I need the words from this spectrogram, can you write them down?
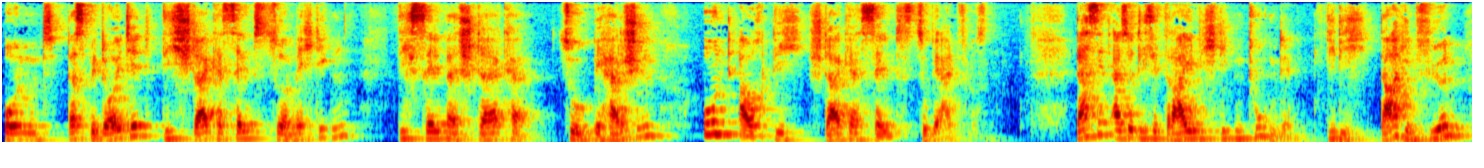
Und das bedeutet, dich stärker selbst zu ermächtigen, dich selber stärker zu beherrschen und auch dich stärker selbst zu beeinflussen. Das sind also diese drei wichtigen Tugenden, die dich dahin führen,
